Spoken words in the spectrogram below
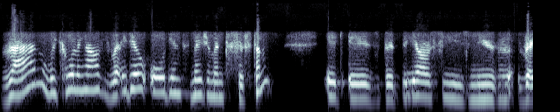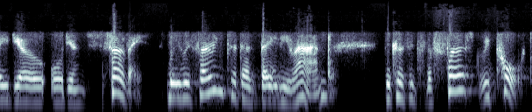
RAN, we're calling ours Radio Audience Measurement System. It is the BRC's new radio audience survey. We're referring to it as Baby RAN because it's the first report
